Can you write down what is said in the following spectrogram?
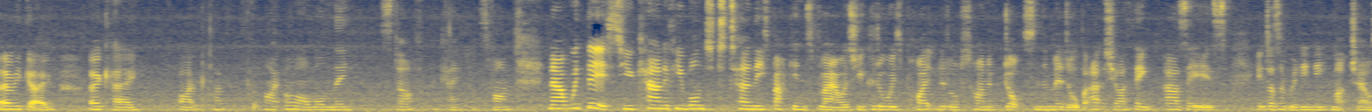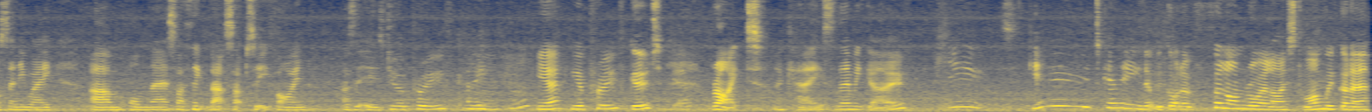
there we go. Okay. Right, my arm on the stuff. Okay, that's fine. Now with this, you can, if you wanted to turn these back into flowers, you could always pipe little kind of dots in the middle. But actually, I think as is, it doesn't really need much else anyway um, on there. So I think that's absolutely fine as it is. Do you approve, Kelly? Mhm. Yeah, you approve. Good. Yeah. Right. Okay. So there we go. Cute. Cute, Kelly. Look, we've got a full-on royal iced one. We've got a,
